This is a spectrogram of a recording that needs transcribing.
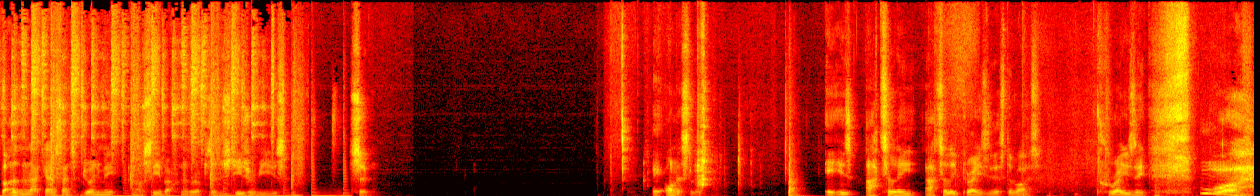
But other than that, guys, thanks for joining me, and I'll see you back for another episode of Stu's Reviews soon. It honestly, it is utterly, utterly crazy. This device, crazy. Whoa.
